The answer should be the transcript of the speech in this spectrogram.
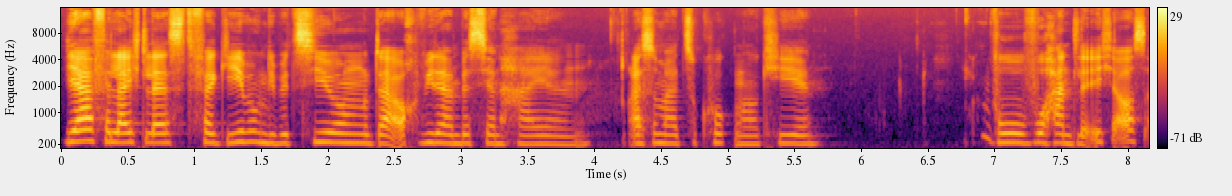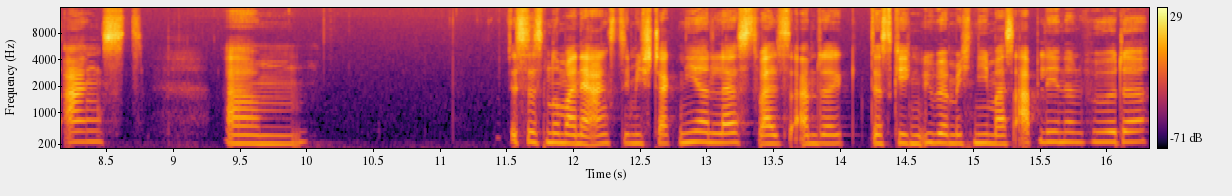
ja, vielleicht lässt Vergebung die Beziehung da auch wieder ein bisschen heilen. Also mal zu gucken, okay, wo, wo handle ich aus Angst? Ähm, ist es nur meine Angst, die mich stagnieren lässt, weil das andere, das Gegenüber mich niemals ablehnen würde?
